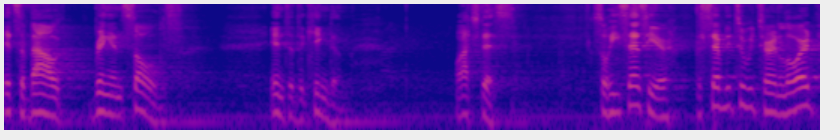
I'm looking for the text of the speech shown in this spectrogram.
It's about bringing souls into the kingdom. Watch this. So he says here, the 72 return, Lord,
